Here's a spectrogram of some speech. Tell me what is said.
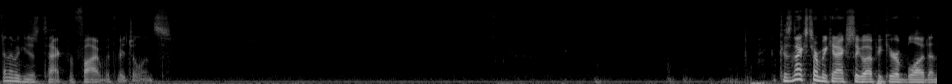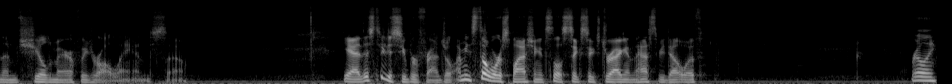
And then we can just attack for five with Vigilance. Because next turn we can actually go Epicure of Blood and then Shield Mare if we draw land, so... Yeah, this dude is super fragile. I mean, still worth splashing. It's still a 6-6 dragon that has to be dealt with. Really?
